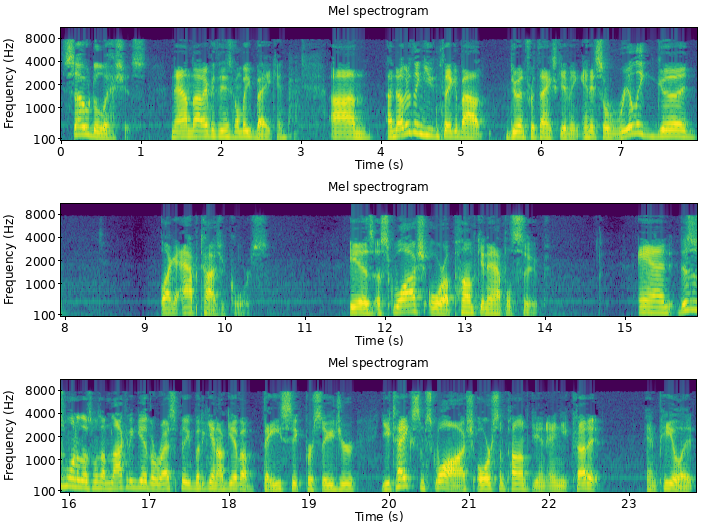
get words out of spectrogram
So delicious. Now, not everything's going to be bacon. Um, another thing you can think about doing for Thanksgiving, and it's a really good, like an appetizer course, is a squash or a pumpkin apple soup. And this is one of those ones I'm not going to give a recipe, but again, I'll give a basic procedure. You take some squash or some pumpkin and you cut it and peel it,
